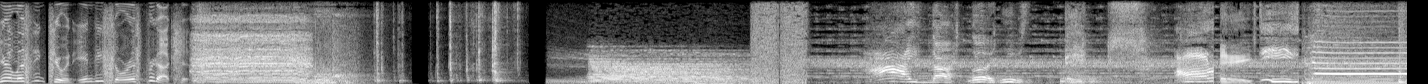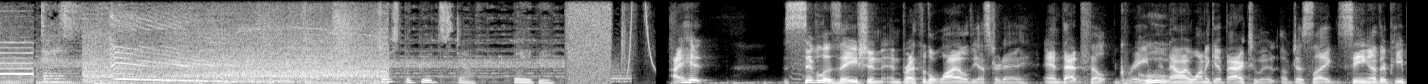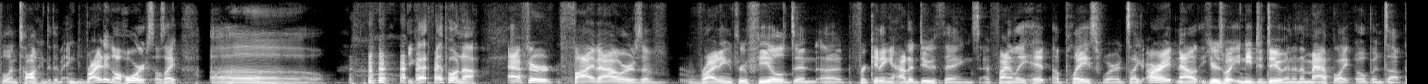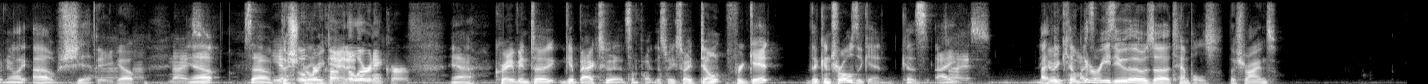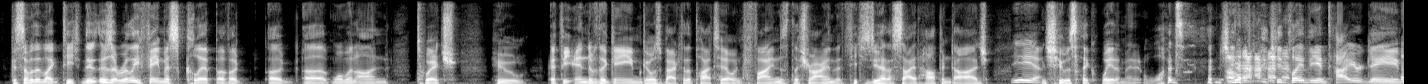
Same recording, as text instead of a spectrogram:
You're listening to an Indiesaurus production. I gosh, love music. R A D. Just the good stuff, baby. I hit Civilization and Breath of the Wild yesterday, and that felt great. Ooh. And now I want to get back to it of just like seeing other people and talking to them and riding a horse. I was like, oh. You got Epona. After five hours of riding through fields and uh, forgetting how to do things, I finally hit a place where it's like, all right, now here's what you need to do, and then the map like opens up, and you're like, oh shit. There you go. Nice. Yep. So You have to overcome the learning curve. yeah, craving to get back to it at some point this week, so I don't forget the controls again because I Nice. I think kill you can myself. redo those uh, temples, the shrines, because some of them like teach. There's a really famous clip of a, a a woman on Twitch who, at the end of the game, goes back to the plateau and finds the shrine that teaches you how to side hop and dodge. Yeah, yeah. And she was like, "Wait a minute, what?" she, she played the entire game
